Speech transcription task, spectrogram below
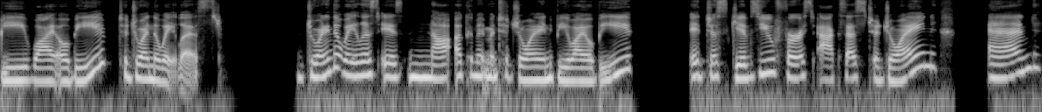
BYOB to join the waitlist. Joining the waitlist is not a commitment to join BYOB. It just gives you first access to join. And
